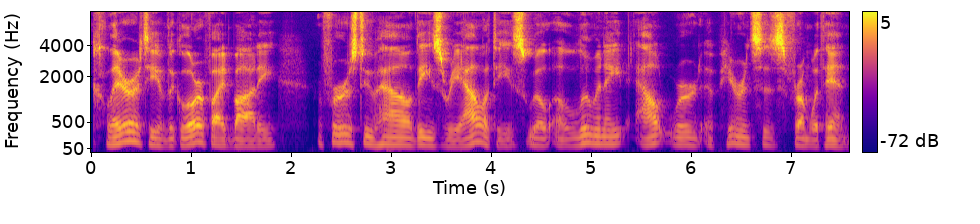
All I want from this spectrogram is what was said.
Clarity of the glorified body refers to how these realities will illuminate outward appearances from within.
